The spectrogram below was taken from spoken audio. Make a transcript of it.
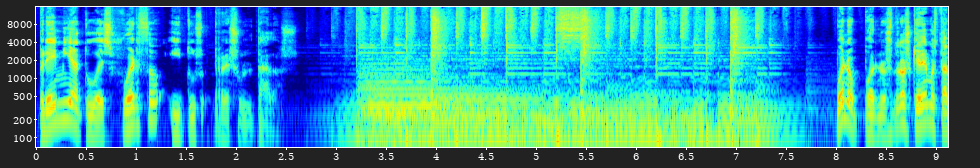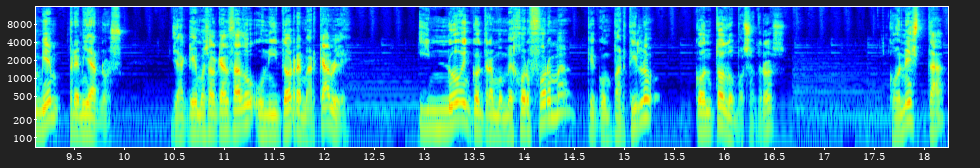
Premia tu esfuerzo y tus resultados. Bueno, pues nosotros queremos también premiarnos, ya que hemos alcanzado un hito remarcable. Y no encontramos mejor forma que compartirlo con todos vosotros. Con esta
